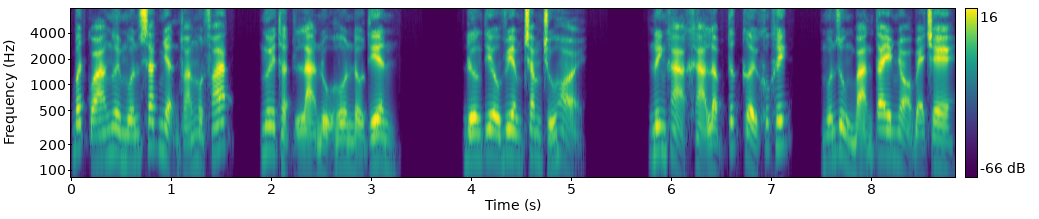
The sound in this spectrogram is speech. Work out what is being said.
Bất quá ngươi muốn xác nhận thoáng một phát, ngươi thật là nụ hôn đầu tiên. Đường tiêu viêm chăm chú hỏi. Ninh khả khả lập tức cười khúc khích, muốn dùng bàn tay nhỏ bé che,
